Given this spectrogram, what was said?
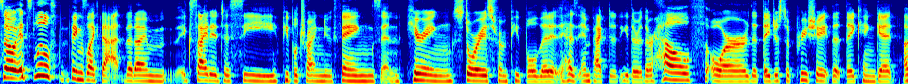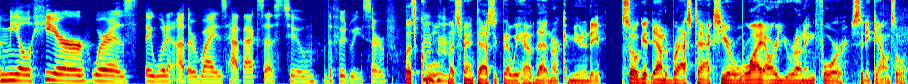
So it's little things like that that I'm excited to see people trying new things and hearing stories from people that it has impacted either their health or that they just appreciate that they can get a meal here whereas they wouldn't otherwise have access to the food we serve. That's cool. Mm-hmm. That's fantastic that we have that in our community. So get down to brass tacks here. Why are you running for city council?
